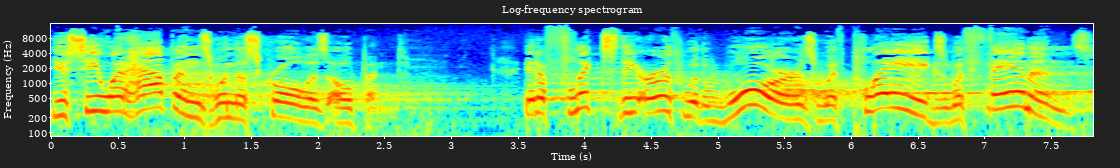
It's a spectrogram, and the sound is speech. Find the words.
you see what happens when the scroll is opened. It afflicts the earth with wars, with plagues, with famines,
